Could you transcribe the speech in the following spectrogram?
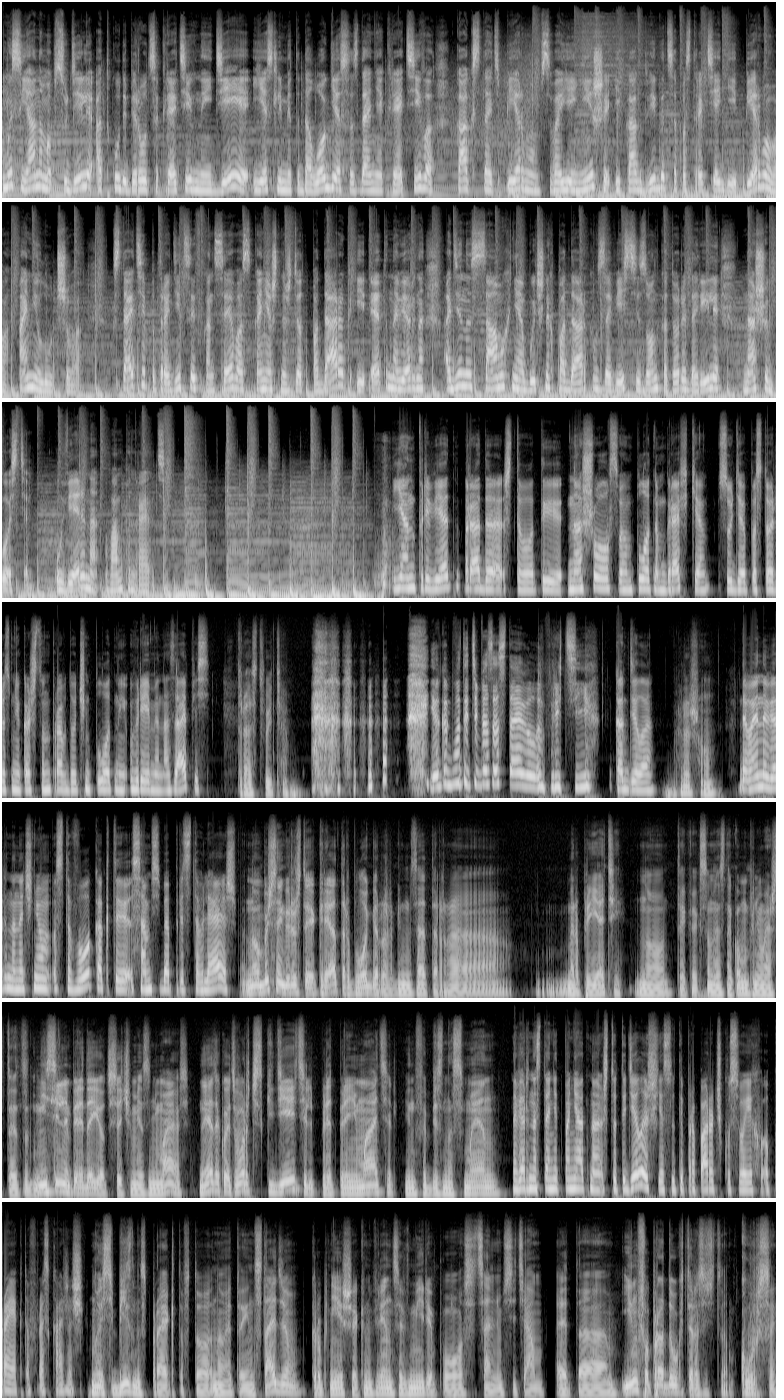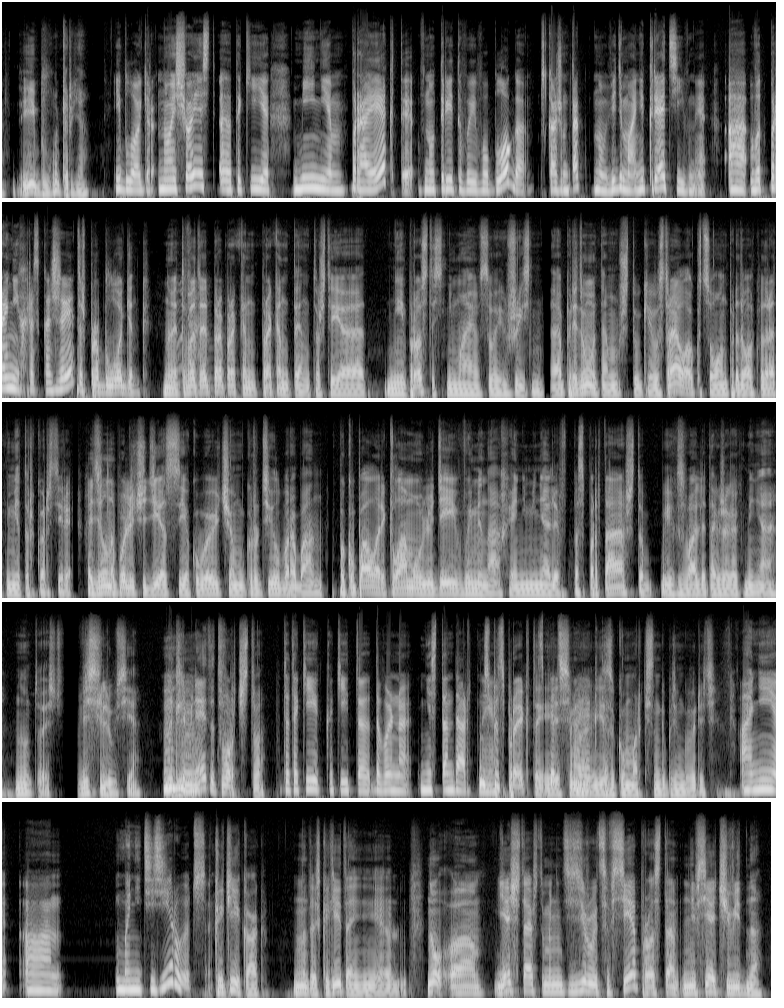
Мы с Яном обсудили, откуда берутся креативные идеи, есть ли методология создания креатива, как стать первым в своей нише и как двигаться по стратегии первого, а не лучшего. Кстати, по традиции в конце вас, конечно, ждет подарок, и это, наверное, один из самых необычных подарков за весь сезон, который дарили наши гости. Уверена, вам понравится. Ян, привет. Рада, что ты нашел в своем плотном графике, судя по сторис, мне кажется, он, правда, очень плотный, время на запись. Здравствуйте. Я как будто тебя заставила прийти. Как дела? Хорошо. Давай, наверное, начнем с того, как ты сам себя представляешь. Ну, обычно я говорю, что я креатор, блогер, организатор э, мероприятий, но ты как со мной знакомый понимаешь, что это не сильно передает все, чем я занимаюсь. Но я такой творческий деятель, предприниматель, инфобизнесмен. Наверное, станет понятно, что ты делаешь, если ты про парочку своих э, проектов расскажешь. Ну, если бизнес-проектов, то ну, это Инстадиум, крупнейшая конференция в мире по социальным сетям. Это инфопродукты, различные там, курсы и блогер я и блогер. Но еще есть э, такие мини-проекты внутри твоего блога, скажем так, ну, видимо, они креативные. А вот про них расскажи. Это же про блогинг. Ну, это вот это про, про, про контент, то, что я не просто снимаю свою жизнь, а придумываю там штуки. Устраивал аукцион, продавал квадратный метр в квартире. Ходил на поле чудес с Якубовичем, крутил барабан. Покупал рекламу у людей в именах, и они меняли в паспорта, чтобы их звали так же, как меня. Ну, то есть веселюсь я. Но угу. для меня это творчество. Это такие какие-то довольно нестандартные... Ну, спецпроекты, спецпроекты, если мы языком маркетинга будем говорить. Они э, монетизируются? Какие как? Ну, то есть какие-то... Э, ну, э, я считаю, что монетизируются все, просто не все очевидно.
